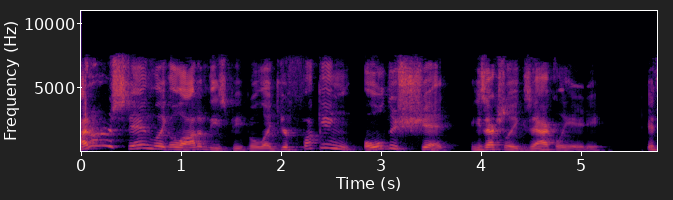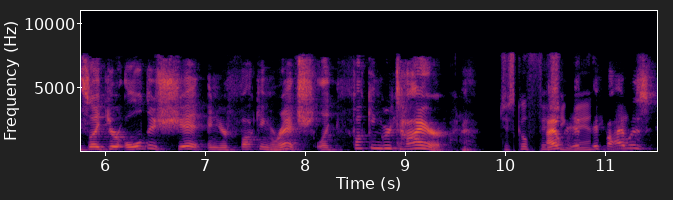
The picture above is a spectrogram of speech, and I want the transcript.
I don't understand like a lot of these people. Like, you're fucking old as shit. He's actually exactly 80. It's like you're old as shit and you're fucking rich. Like, fucking retire. Just go I, fishing, if, man. if I was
